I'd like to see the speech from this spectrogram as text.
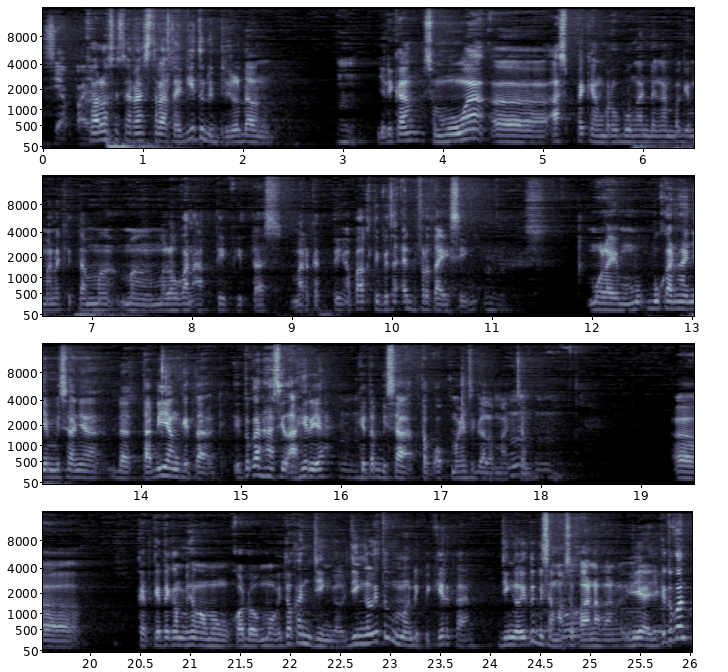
siapa ya? kalau secara strategi itu di drill down Hmm. Jadi Kang, semua eh, aspek yang berhubungan dengan bagaimana kita me- me- melakukan aktivitas marketing, apa aktivitas advertising, mulai mu- bukan hanya misalnya da- tadi yang kita itu kan hasil akhir ya, kita bisa top of mind segala macam. Eh, ket- ketika bisa ngomong kodomo itu kan jingle, jingle itu memang dipikirkan, jingle itu bisa masuk ke anak-anak, iya, gitu kan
